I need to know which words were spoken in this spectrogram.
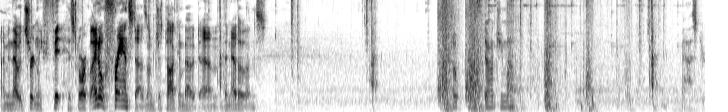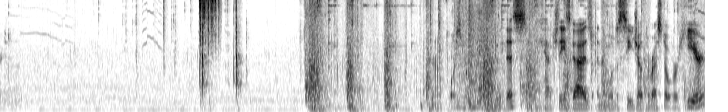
I mean, that would certainly fit historically. I know France does. I'm just talking about um, the Netherlands. Oh, dodging me. This, catch these guys, and then we'll just siege out the rest over here.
